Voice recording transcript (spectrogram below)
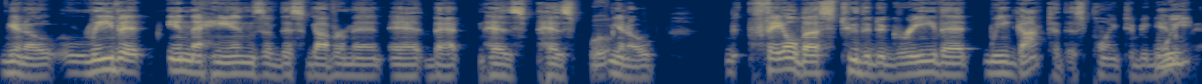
you know, leave it in the hands of this government uh, that has, has, you know, failed us to the degree that we got to this point to begin we, with.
